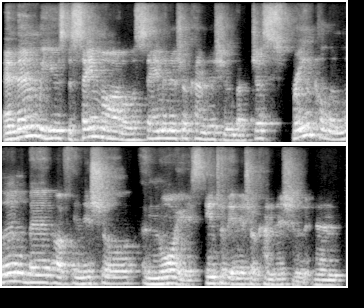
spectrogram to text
And then we use the same model, same initial condition, but just sprinkle a little bit of initial noise into the initial condition. And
